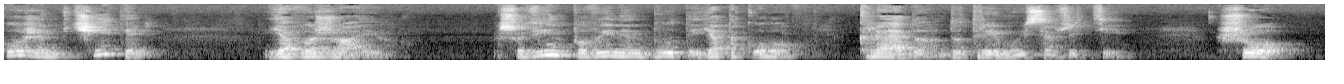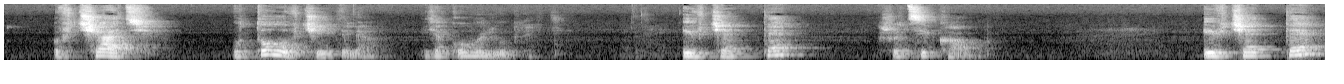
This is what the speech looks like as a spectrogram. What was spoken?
кожен вчитель, я вважаю, що він повинен бути, я такого кредо дотримуюся в житті, що вчать у того вчителя, якого люблять. І вчать те, що цікаво. І вчать те,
